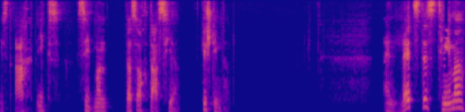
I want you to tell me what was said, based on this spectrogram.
ist 8x. Sieht man, dass auch das hier gestimmt hat. Ein letztes Thema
